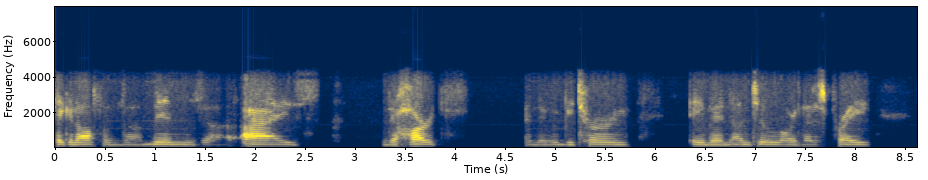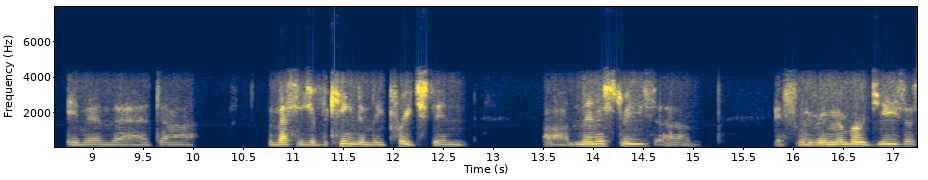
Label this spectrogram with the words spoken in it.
taken off of uh, men's uh, eyes, their hearts, and they would be turned, amen, unto the Lord. Let us pray amen, that uh, the message of the kingdom be preached in uh, ministries. Um, if we remember Jesus,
